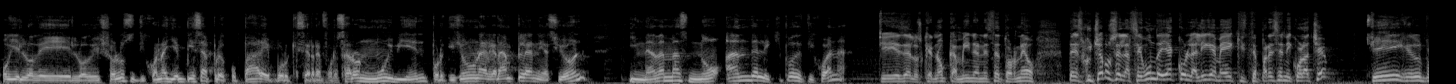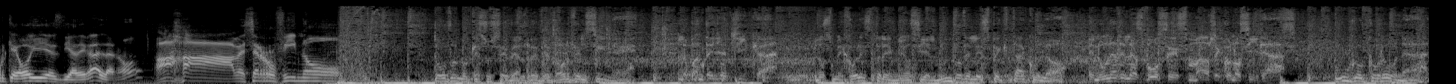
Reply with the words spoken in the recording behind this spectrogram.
Oye, lo de lo de Cholos y Tijuana ya empieza a preocupar, ¿eh? Porque se reforzaron muy bien, porque hicieron una gran planeación y nada más no anda el equipo de Tijuana. Sí, es de los que no caminan este torneo. Te escuchamos en la segunda ya con la Liga MX, ¿te parece, Nicolache? Sí, Jesús, porque hoy es día de gala, ¿no? Ajá, becerro fino. Todo lo que sucede alrededor del cine, la pantalla chica, los mejores premios y el mundo del espectáculo en una de las voces más reconocidas. Hugo Corona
